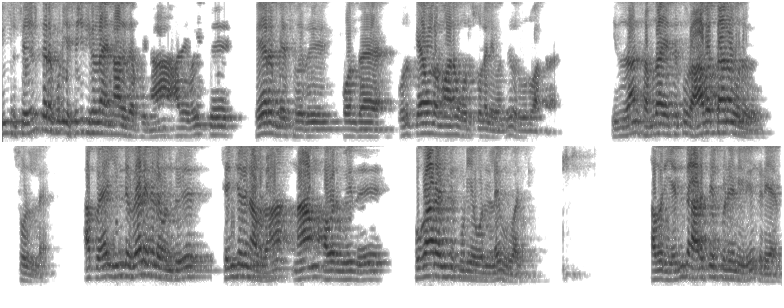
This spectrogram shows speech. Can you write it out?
இவர் செலுத்தரக்கூடிய செய்திகள்லாம் என்ன ஆகுது அப்படின்னா அதை வைத்து பேரம் பேசுவது போன்ற ஒரு கேவலமான ஒரு சூழலை வந்து இவர் உருவாக்குறார். இதுதான் சமுதாயத்துக்கு ஒரு ஆபத்தான ஒரு சூழ்நிலை அப்ப இந்த வேலைகளை வந்து செஞ்சதுனாலதான் நாம் அவர் மீது புகார் அளிக்கக்கூடிய ஒரு நிலை உருவாச்சு. அவர் எந்த அரசியல் பின்னணியிலும் கிடையாது.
